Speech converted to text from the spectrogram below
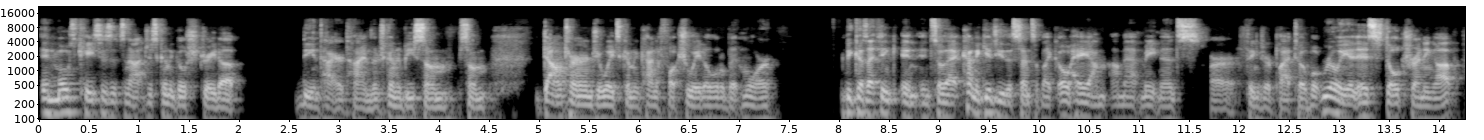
in most cases, it's not just going to go straight up the entire time. There's going to be some, some downturns. Your weight's going to kind of fluctuate a little bit more because I think, and, and so that kind of gives you the sense of like, oh, hey, I'm, I'm at maintenance or things are plateau, but really it is still trending up.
